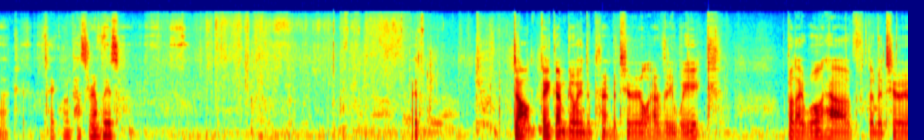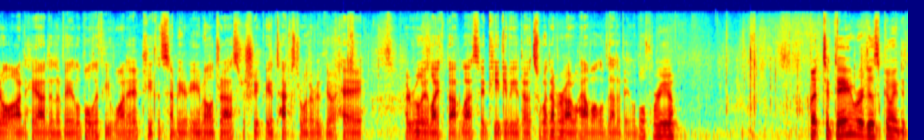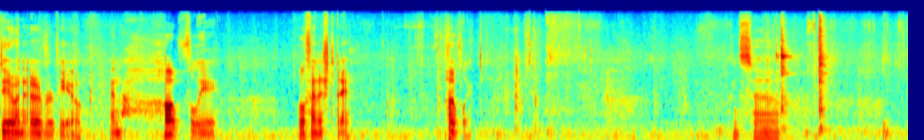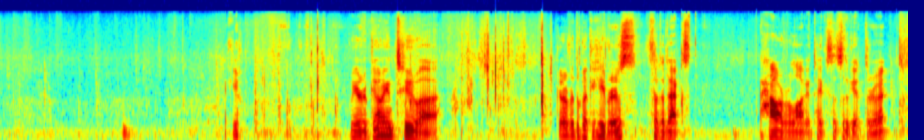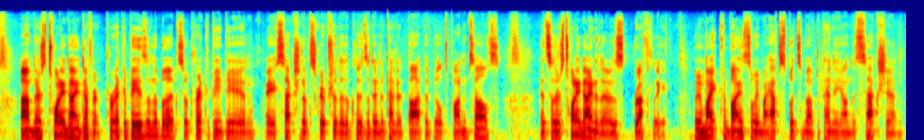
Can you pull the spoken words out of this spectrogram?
Okay, take one and pass it around, please. I don't think I'm going to print material every week, but I will have the material on hand and available if you want it. You can send me your email address or shoot me a text or whatever and go, hey, I really like that lesson. Can you give me your notes or whatever? I will have all of that available for you. But today we're just going to do an overview and hopefully we'll finish today. Hopefully. And so thank you. We are going to uh, go over the book of Hebrews for the next however long it takes us to get through it. Um, there's 29 different pericopes in the book, so pericope being a section of scripture that includes an independent thought that builds upon themselves. And so there's 29 of those, roughly. We might combine some, we might have to split some up depending on the section.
